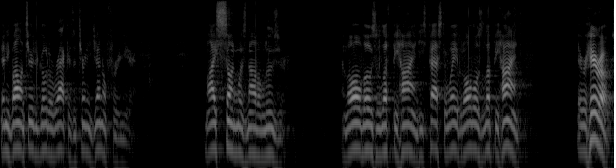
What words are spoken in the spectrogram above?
Then he volunteered to go to Iraq as Attorney General for a year. My son was not a loser and all those who left behind. He's passed away, but all those left behind, they were heroes.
